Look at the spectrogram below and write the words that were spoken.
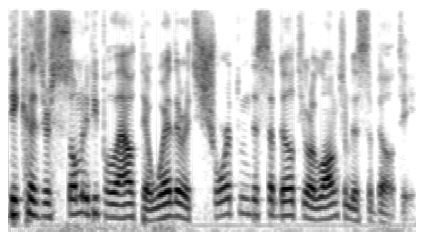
because there's so many people out there, whether it's short-term disability or long-term disability,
